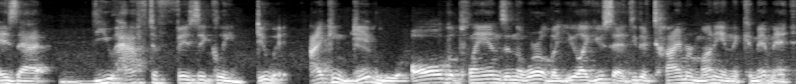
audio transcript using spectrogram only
is that you have to physically do it. I can give you all the plans in the world, but you, like you said, it's either time or money and the commitment.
